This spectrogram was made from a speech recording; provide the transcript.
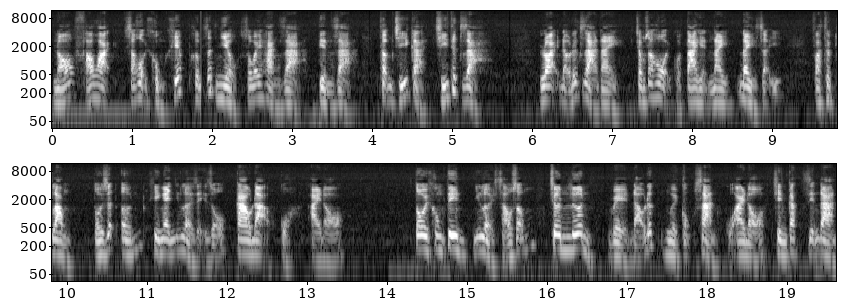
Nó phá hoại xã hội khủng khiếp hơn rất nhiều so với hàng giả, tiền giả, thậm chí cả trí thức giả. Loại đạo đức giả này trong xã hội của ta hiện nay đầy rẫy và thực lòng tôi rất ớn khi nghe những lời dạy dỗ cao đạo của ai đó. Tôi không tin những lời sáo rỗng, trơn lươn về đạo đức người cộng sản của ai đó trên các diễn đàn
